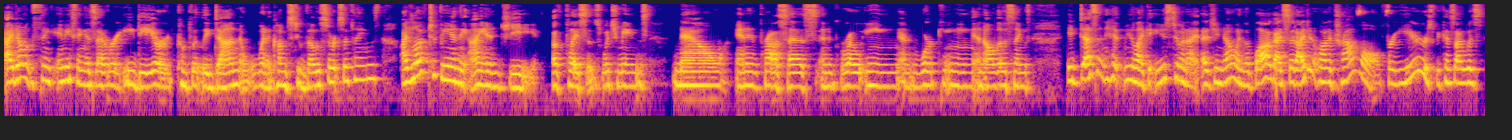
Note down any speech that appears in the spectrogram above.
I don't think anything is ever ED or completely done when it comes to those sorts of things. I'd love to be in the ing of places, which means now and in process and growing and working and all those things it doesn't hit me like it used to. And I, as you know, in the blog, I said I didn't want to travel for years because I was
